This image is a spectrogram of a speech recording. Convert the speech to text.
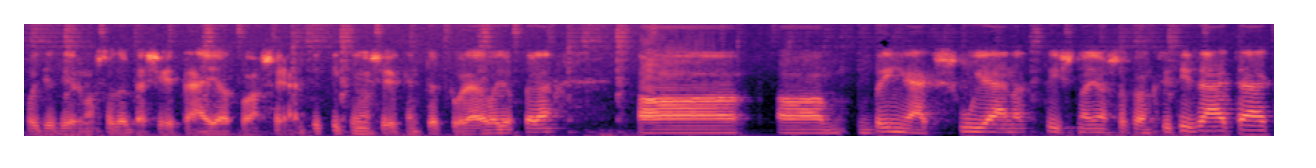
hogy azért most oda besétáljak a saját biciklim, és egyébként többször el vagyok vele. A, a bringák súlyának is nagyon sokan kritizálták.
